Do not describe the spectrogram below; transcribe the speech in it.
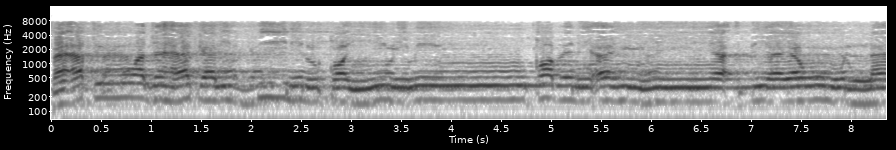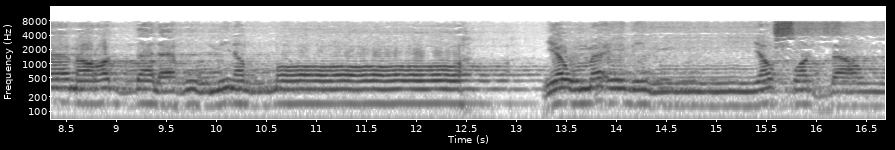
فَأَقِمْ وَجْهَكَ لِلدِّينِ الْقَيِّمِ مِن قَبْلِ أَن يَأْتِيَ يَوْمٌ لَّا مَرَدَّ لَهُ مِنَ اللَّهِ ۖ يَوْمَئِذٍ يَصَّدَّعُونَ.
